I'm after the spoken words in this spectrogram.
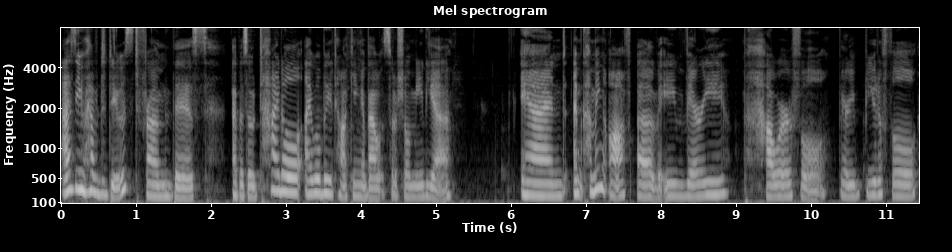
as you have deduced from this episode title, I will be talking about social media. And I'm coming off of a very powerful, very beautiful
